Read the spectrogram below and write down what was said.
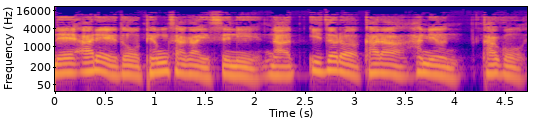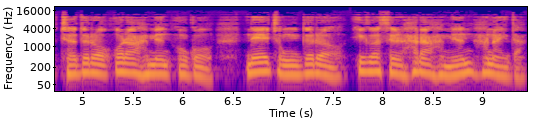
내 아래에도 병사가 있으니 나 이들어 가라 하면 가고 저들어 오라 하면 오고 내 종들어 이것을 하라 하면 하나이다.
